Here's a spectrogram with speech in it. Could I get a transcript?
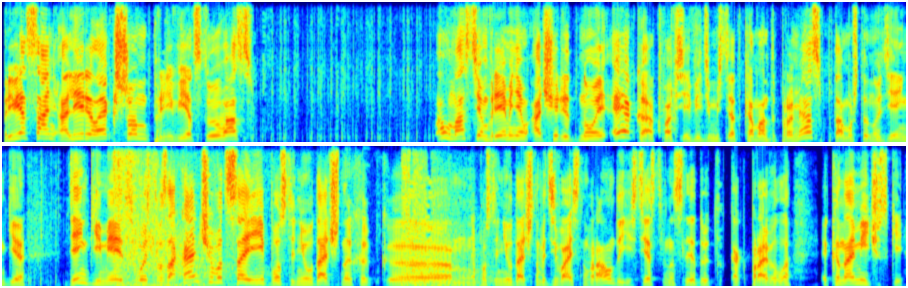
Привет, Сань, Алирил Экшн, приветствую вас. А у нас тем временем очередной эко, по всей видимости, от команды про мясо, потому что, ну, деньги... Деньги имеют свойство заканчиваться, и после неудачных... Э, после неудачного девайсного раунда, естественно, следует, как правило, экономический.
